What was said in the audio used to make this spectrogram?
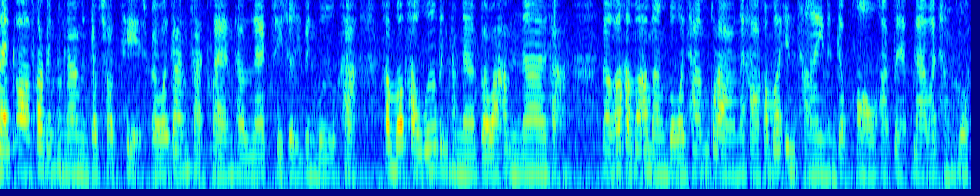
lack of ค่ะเป็นคำนามเหมือนกับ shortage แปลว่าการขาดแคลนค่ะ lack เฉยๆเป็น verb ค่ะคำว่า power เป็นคำนามแปลว่าอำนาจค่ะ แล้วก็คำว่า among แปลว่าท่ามกลางนะคะคำว่า entire เหมือนกับ all ค่ะแปลว่าทั้งหมด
